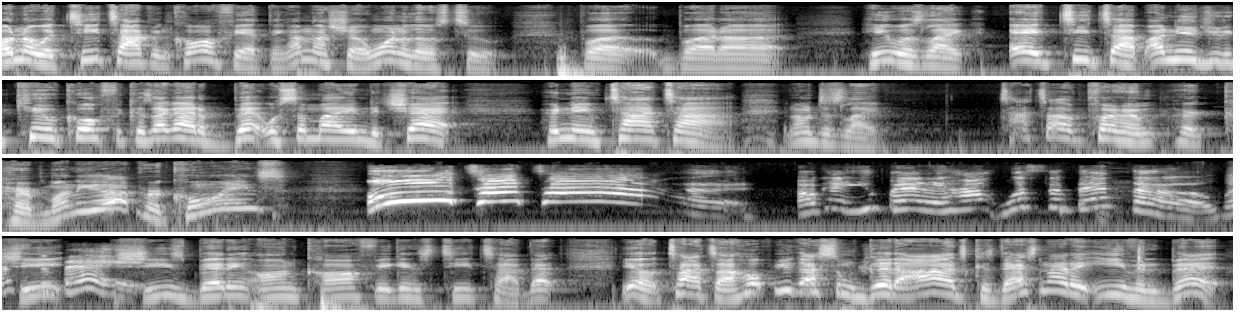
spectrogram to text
Oh no, with T Top and Coffee, I think. I'm not sure one of those two. But but uh he was like, "Hey T Top, I need you to kill Coffee because I got a bet with somebody in the chat. Her name Tata." And I'm just like, Tata put her her, her money up, her coins. Oh, Tata! Okay, you betting how? What's the bet though? What's she, the bet? She's betting on Coffee against T Top. That yo Tata, I hope you got some good odds because that's not an even bet.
